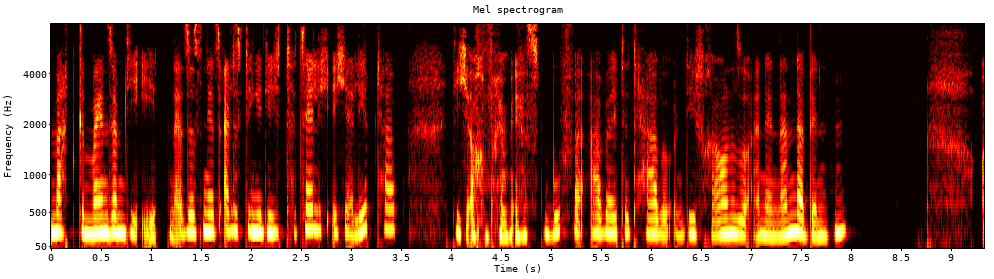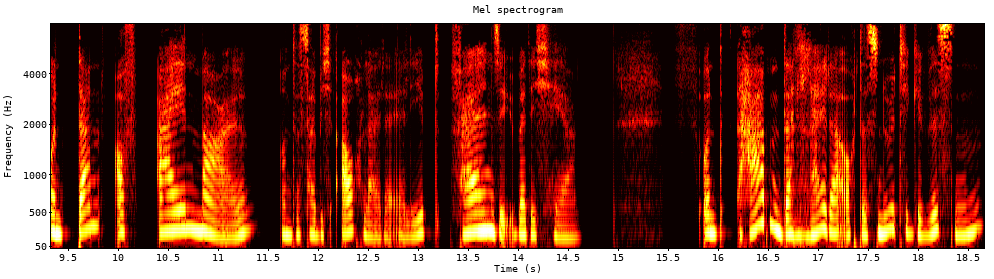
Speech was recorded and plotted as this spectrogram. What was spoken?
macht gemeinsam Diäten. Also es sind jetzt alles Dinge, die ich tatsächlich ich erlebt habe, die ich auch in meinem ersten Buch verarbeitet habe und die Frauen so aneinander binden. Und dann auf einmal, und das habe ich auch leider erlebt, fallen sie über dich her und haben dann leider auch das nötige Wissen,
